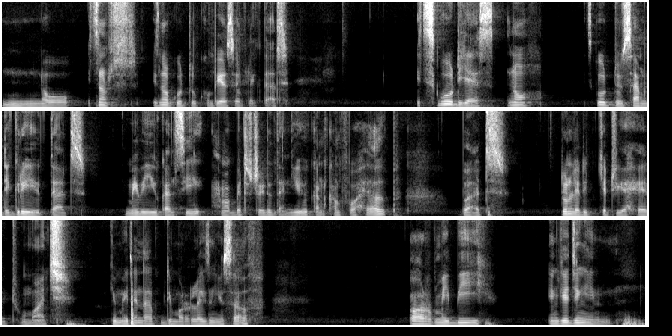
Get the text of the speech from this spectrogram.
no it's not it's not good to compare yourself like that it's good yes. No it's good to some degree that maybe you can see i'm a better trader than you you can come for help but don't let it get to your head too much. You might end up demoralizing yourself or maybe engaging in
